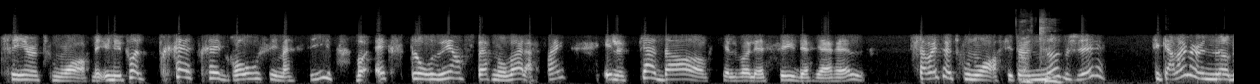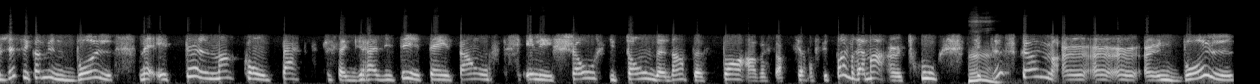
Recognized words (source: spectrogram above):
créer un trou noir. Mais une étoile très, très grosse et massive va exploser en supernova à la fin et le cadavre qu'elle va laisser derrière elle, ça va être un trou noir. C'est un objet, c'est quand même un objet, c'est comme une boule, mais est tellement compact que sa gravité est intense et les choses qui tombent dedans peuvent pas en ressortir. Donc, c'est pas vraiment un trou. C'est ah. plus comme une boule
